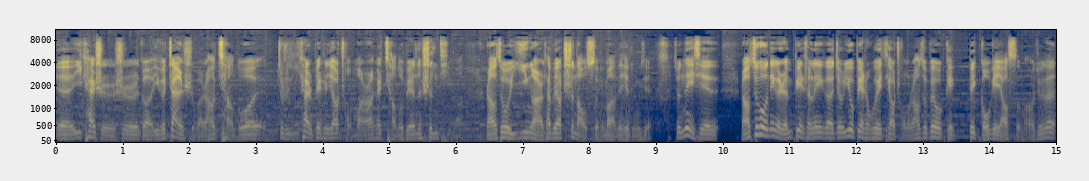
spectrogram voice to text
呃，一开始是个一个战士吧，然后抢夺，就是一开始变成一条虫嘛，然后开始抢夺别人的身体嘛，然后最后婴儿他不要吃脑髓嘛，那些东西，就那些，然后最后那个人变成了一个，就是又变成回一条虫，然后最后给被狗给咬死嘛。我觉得，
